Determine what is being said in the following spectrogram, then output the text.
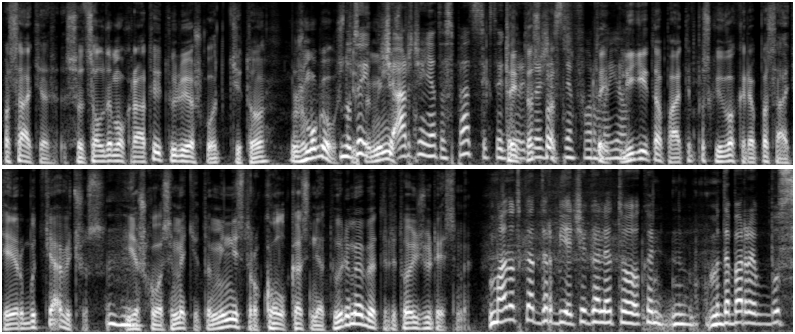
pasakė, socialdemokratai turi ieškoti kito žmogaus. Nu, tai čia, ar čia ne tas pats, tik tai, tai gražesnė forma? Taip, jo. lygiai tą patį paskui vakare pasakė ir Butkevičius. Mhm. Ieškosime kito ministro. Kol kas neturime, bet rytoj žiūrėsime. Manot, kad darbiečiai galėtų, kad dabar bus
